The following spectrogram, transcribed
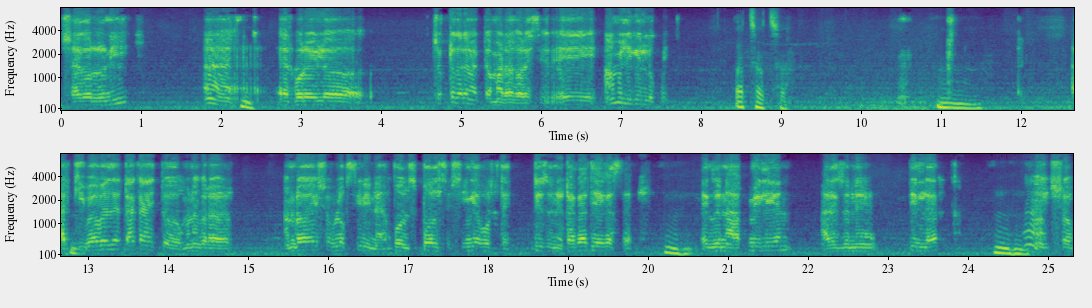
সাগরণী হ্যাঁ এরপর হইল চট্টগ্রাম একটা মার্ডার করাইছে। এই আওয়ামী লীগের লোক। আচ্ছা আচ্ছা। আর কীভাবে যে টাকা আইতো মনে করো আমরা এইসব লোক চিনি না। বল- বলছে সিঙ্গাপুরতে। দুজনে টাকা দিয়ে গেছে। একজনে হাফ মিলিয়ন আর একজনে তিন লাখ। হ্যাঁ সব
